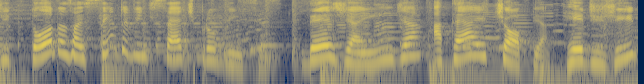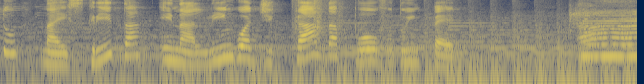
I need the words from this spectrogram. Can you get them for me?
de todas as 127 províncias, desde a Índia até a Etiópia, redigido na escrita e na língua de cada povo do império. O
